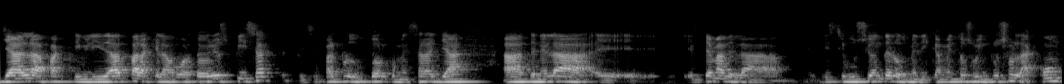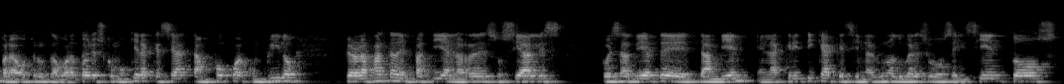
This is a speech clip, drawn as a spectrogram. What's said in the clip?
ya la factibilidad para que Laboratorios PISA, el principal productor, comenzara ya a tener eh, el tema de la distribución de los medicamentos o incluso la compra a otros laboratorios, como quiera que sea, tampoco ha cumplido, pero la falta de empatía en las redes sociales, pues advierte también en la crítica que si en algunos lugares hubo 600,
